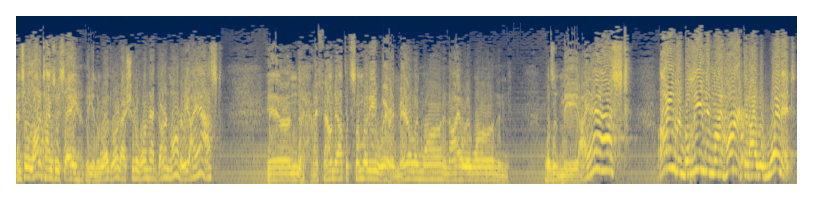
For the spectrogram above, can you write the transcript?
And so a lot of times we say, well, you know what, Lord, I should have won that darn lottery. I asked. And I found out that somebody where in Maryland won and Iowa won and wasn't me. I asked. I even believed in my heart that I would win it.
